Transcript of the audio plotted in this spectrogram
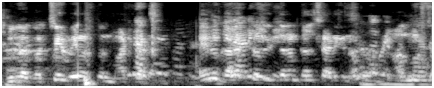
వీళ్ళకి వచ్చే వేరేతో మాట్లాడారు నేను కలెక్టర్ ఇద్దరం కలిసి అడిగినాం. ఆల్మోస్ట్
